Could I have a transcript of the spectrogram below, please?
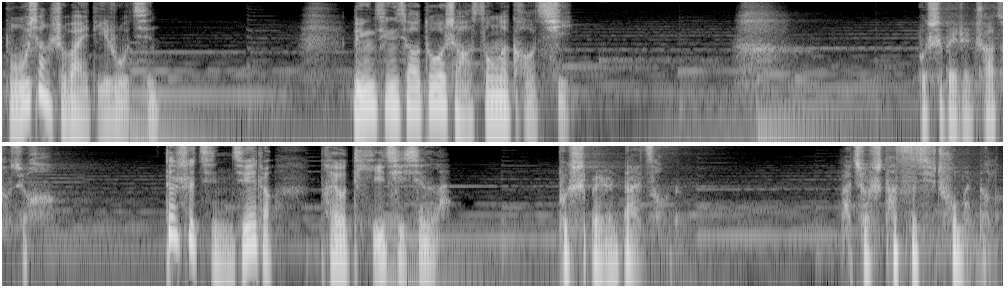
不像是外敌入侵。林青霄多少松了口气，不是被人抓走就好。但是紧接着他又提起心来，不是被人带走的，那就是他自己出门的了。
